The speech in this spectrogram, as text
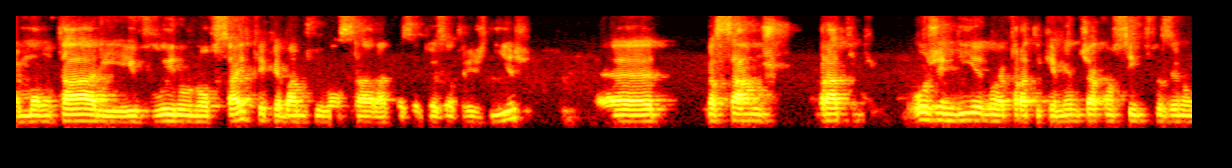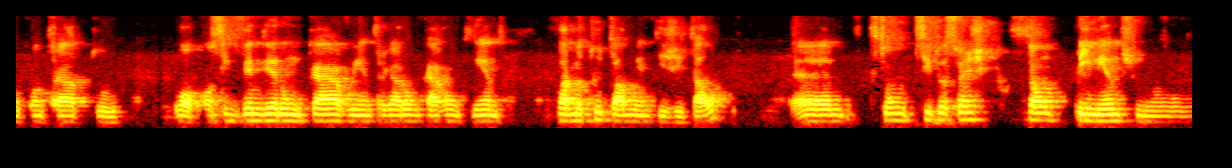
a, montar e a evoluir um novo site que acabámos de lançar há coisa dois ou três dias. Uh, passámos prática, hoje em dia, não é praticamente, já consigo fazer um contrato, ou consigo vender um carro e entregar um carro a um cliente de forma totalmente digital, uh, são situações que são primentes no,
